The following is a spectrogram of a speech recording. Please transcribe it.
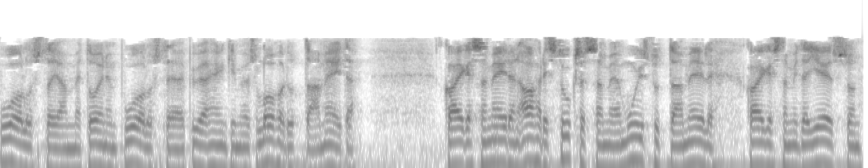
puolustajamme, toinen puolustaja, ja Pyhä Henki myös lohduttaa meitä kaikessa meidän ahdistuksessamme ja muistuttaa meille kaikesta, mitä Jeesus on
